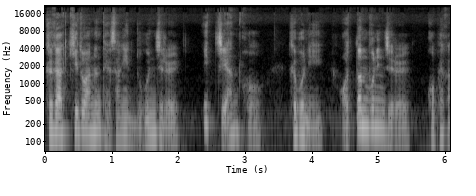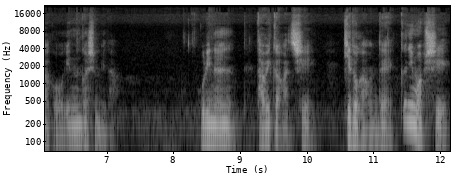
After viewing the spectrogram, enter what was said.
그가 기도하는 대상이 누군지를 잊지 않고 그분이 어떤 분인지를 고백하고 있는 것입니다. 우리는 다윗과 같이 기도 가운데 끊임없이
